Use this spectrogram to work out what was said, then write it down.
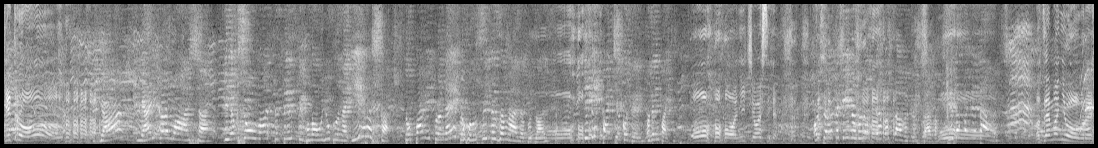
Хитро. Я лялька Маша. І якщо у вас в дитинстві була улюблена іграшка, то в пам'ять про неї проголосуйте за мене, будь ласка. Підійміть пальчик один, один пальчик. Ого, нічого сі. Оце отакий номерок треба ставити в себе. О. запам'ятали? Оце маневри.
